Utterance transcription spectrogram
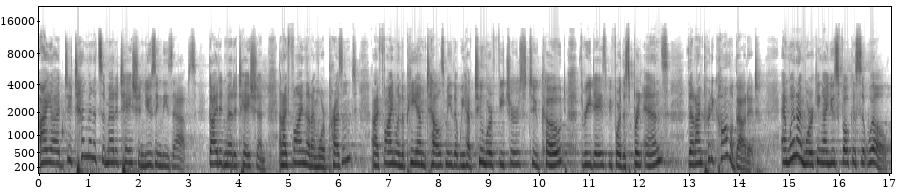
I uh, do 10 minutes of meditation using these apps guided meditation. And I find that I'm more present. And I find when the PM tells me that we have two more features to code three days before the sprint ends, that I'm pretty calm about it. And when I'm working, I use focus at will.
